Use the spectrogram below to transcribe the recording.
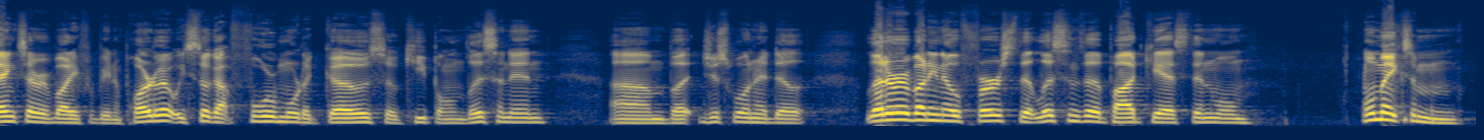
Thanks everybody for being a part of it. We still got four more to go, so keep on listening. Um, but just wanted to let everybody know first that listen to the podcast, then we'll we'll make some.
